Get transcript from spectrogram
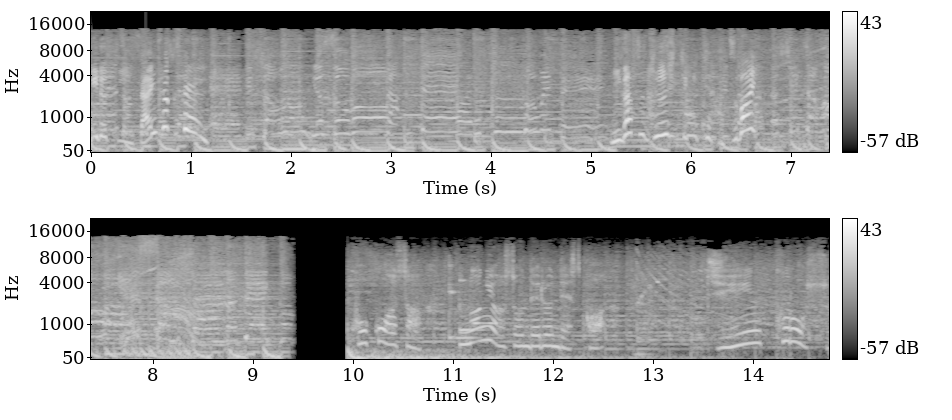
ミルキー大作戦2月17日発売。ココアさん何遊んでるんですか？ジーンクロス。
